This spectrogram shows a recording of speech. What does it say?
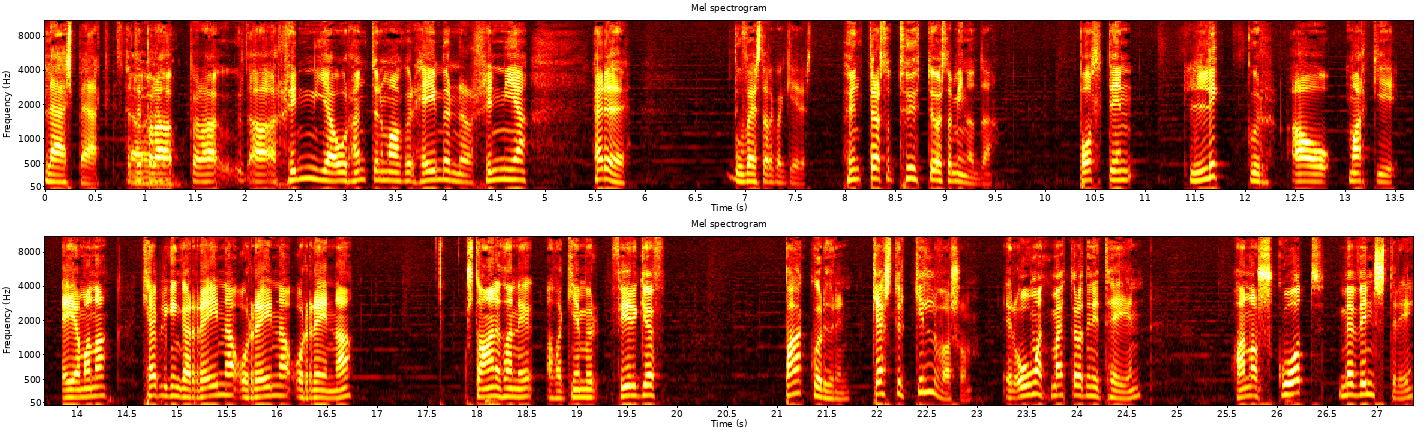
flashback. Þetta. Já, er bara, bara að rinja úr höndunum á okkur, heimurinn er að rinja herriðu þú veist alveg hvað gerist. 120. mínúta. Boltinn liggur á marki eigamanna keflingingar reyna og reyna og reyna og staðan er þannig að það kemur fyrirgjöf. Bakvörðurinn, Gestur Gilvason er óvænt mættur að í tegin og hann á skot með vinstri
